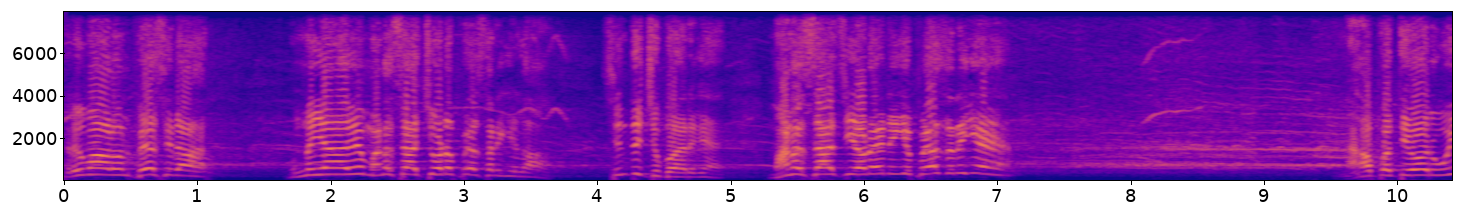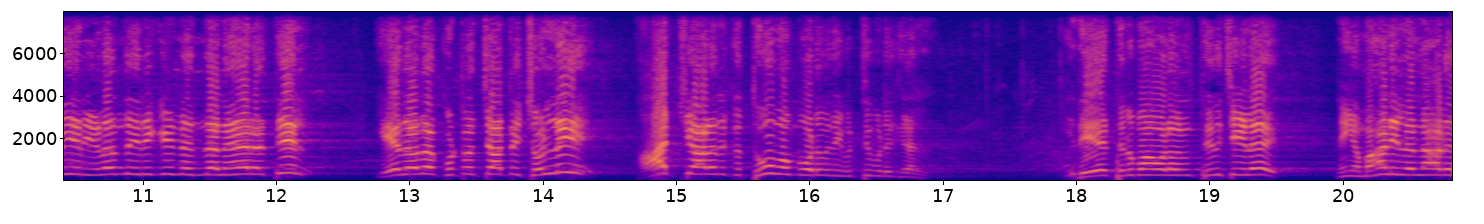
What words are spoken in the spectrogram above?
திருமாவளவன் பேசுகிறார் உண்மையாவே மனசாட்சியோட பேசுறீங்களா? சிந்திச்சு பாருங்க. மனசாட்சியோட நீங்க பேசுறீங்க. நாற்பத்தி ஓரு உயிர் இழந்து இருக்கின்ற இந்த நேரத்தில் ஏதாவது குற்றச்சாட்டை சொல்லி ஆட்சியாளருக்கு தூபம் போடுவதை விட்டு விடுங்கள் இதே திருமாவளவன் திருச்சியில நீங்க மாநில நாடு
